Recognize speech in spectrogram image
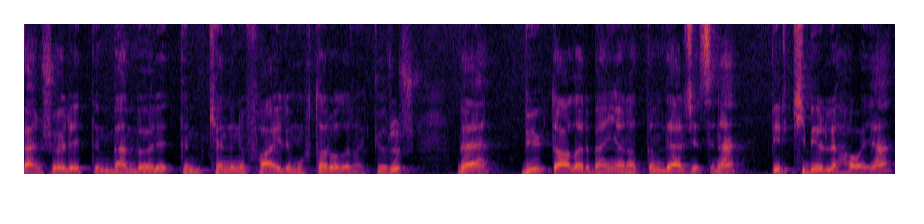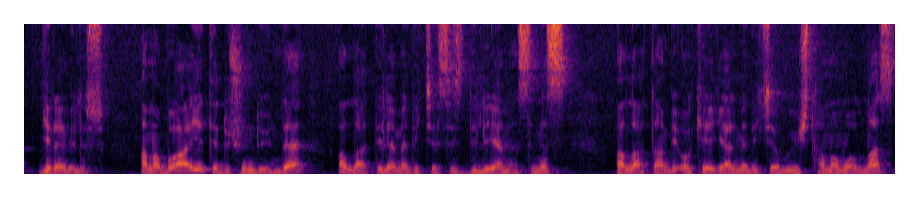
Ben şöyle ettim, ben böyle ettim. Kendini faili muhtar olarak görür ve büyük dağları ben yarattım dercesine bir kibirli havaya girebilir. Ama bu ayeti düşündüğünde Allah dilemedikçe siz dileyemezsiniz. Allah'tan bir okey gelmedikçe bu iş tamam olmaz.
